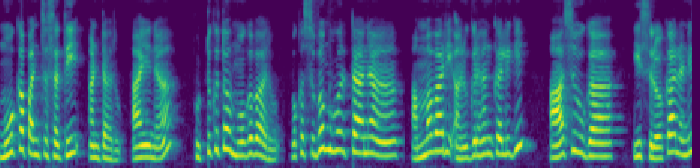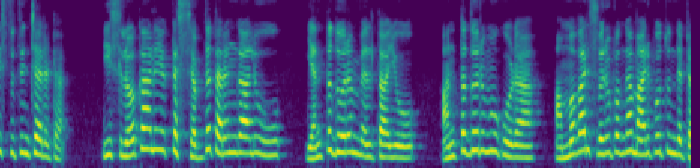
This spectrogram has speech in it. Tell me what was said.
మూక పంచసతి అంటారు. ఆయన పుట్టుకతో మూగవారు. ఒక శుభముహూర్తాన అమ్మవారి అనుగ్రహం కలిగి ఆసువుగా ఈ శ్లోకాలన్నీ స్తుతించారట. ఈ శ్లోకాల యొక్క శబ్ద తరంగాలు ఎంత దూరం వెళ్తాయో అంత దూరము కూడా అమ్మవారి స్వరూపంగా మారిపోతుందట.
